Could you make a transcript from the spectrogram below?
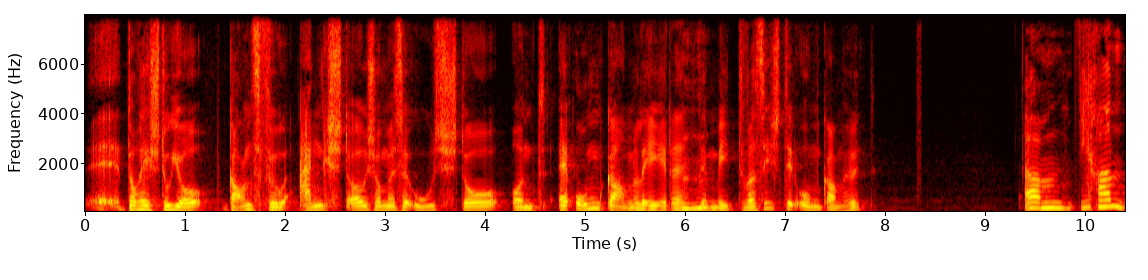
Äh, Da hast du ja ganz viel Ängste auch schon ausstehen und einen Umgang lernen damit. Was ist der Umgang heute? Ähm, ich habe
